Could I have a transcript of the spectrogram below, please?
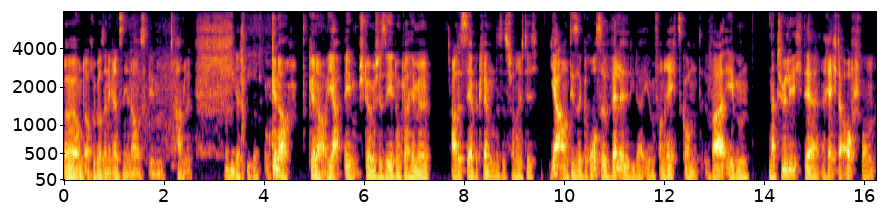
äh, und auch über seine Grenzen hinaus eben handelt. Widerspiegelt. Genau, genau, ja, eben. Stürmische See, dunkler Himmel, alles sehr beklemmend, das ist schon richtig. Ja, und diese große Welle, die da eben von rechts kommt, war eben natürlich der rechte Aufschwung,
